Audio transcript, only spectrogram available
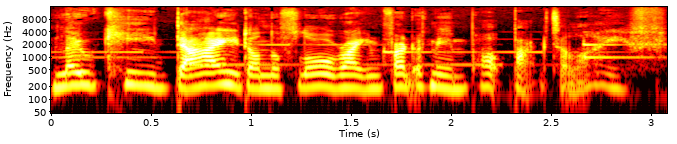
low key died on the floor right in front of me and popped back to life.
